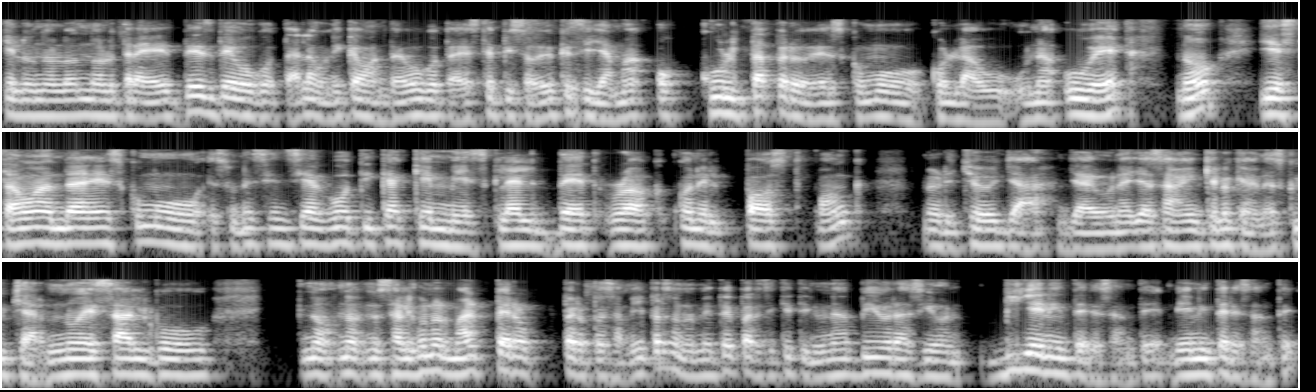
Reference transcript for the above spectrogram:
que lo, nos lo, nos lo trae desde Bogotá, la única banda de Bogotá de este episodio que se llama Oculta, pero es como con la U, una V, ¿no? Y esta banda es como, es una esencia gótica que mezcla el death rock con el post-punk. Mejor dicho, ya, ya de una ya saben que lo que van a escuchar no es algo, no, no, no es algo normal, pero, pero pues a mí personalmente me parece que tiene una vibración bien interesante, bien interesante.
